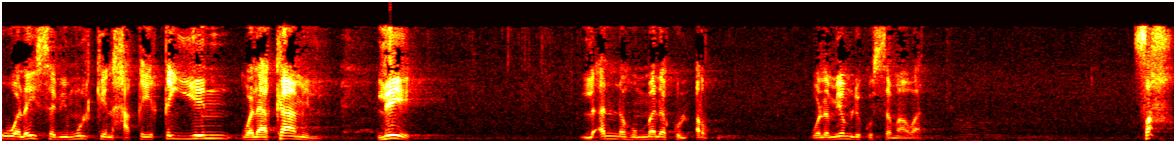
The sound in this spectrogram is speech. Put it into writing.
هو ليس بملك حقيقي ولا كامل. ليه؟ لأنهم ملكوا الأرض ولم يملكوا السماوات. صح؟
